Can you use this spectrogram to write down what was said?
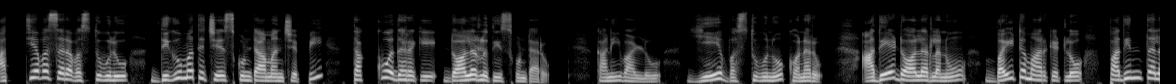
అత్యవసర వస్తువులు దిగుమతి చేసుకుంటామని చెప్పి తక్కువ ధరకి డాలర్లు తీసుకుంటారు. కానీ వాళ్ళు ఏ వస్తువునూ కొనరు. అదే డాలర్లను బయట మార్కెట్లో పదింతల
